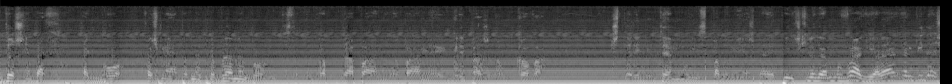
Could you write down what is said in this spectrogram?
widocznie tak, tak było, choć miałem pewne problemy, bo niestety drapała mnie grypa żołądkowa 4 dni temu i spadło mi aż prawie 5 kg wagi, ale jak widać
